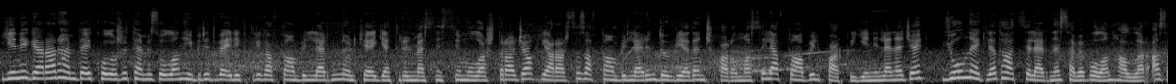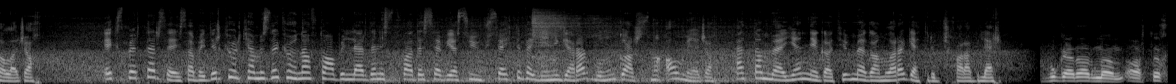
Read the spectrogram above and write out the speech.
Yeni qərar həm də ekoloji təmiz olan hibrid və elektrik avtomobillərinin ölkəyə gətirilməsini stimullaşdıracaq, yararsız avtomobillərin dövriyyədən çıxarılması ilə avtomobil parkı yenilənəcək, yol nəqliyyat hadisələrinə səbəb olan hallar azalacaq. Ekspertlər isə hesab edir ki, ölkəmizdə köhnə avtomobillərdən istifadə səviyyəsi yüksəkdir və yeni qərar bunun qarşısını almayacaq. Hətta müəyyən neqativ məqamlara gətirib çıxara bilər. Bu qərarla artıq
